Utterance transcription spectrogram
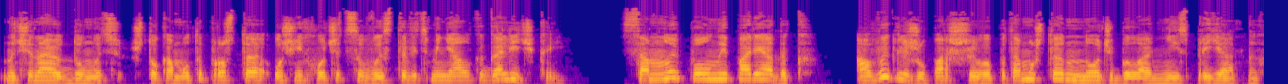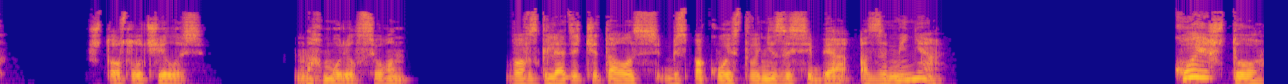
начинаю думать, что кому-то просто очень хочется выставить меня алкоголичкой. Со мной полный порядок, а выгляжу паршиво, потому что ночь была не из приятных. Что случилось? Нахмурился он. Во взгляде читалось беспокойство не за себя, а за меня. Кое-что,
